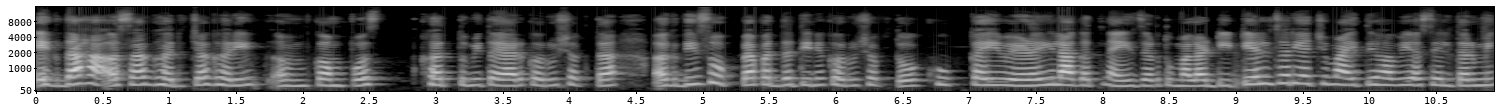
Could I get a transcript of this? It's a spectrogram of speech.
एकदा हा असा घरच्या घरी कंपोस्ट खत तुम्ही तयार करू शकता. अगदी सोप्या पद्धतीने करू शकतो. खूप काही वेळही लागत नाही. जर तुम्हाला डिटेल जर याची माहिती हवी असेल तर मी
